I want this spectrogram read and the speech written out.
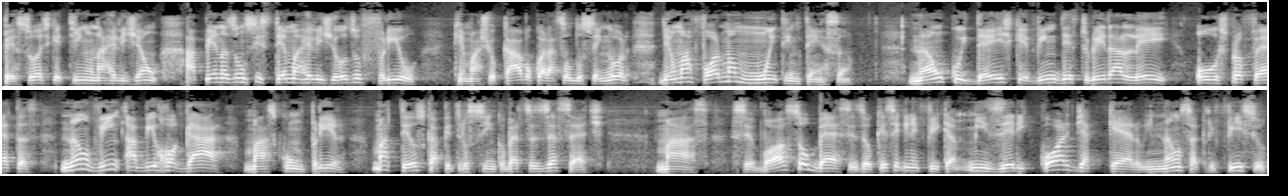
pessoas que tinham na religião apenas um sistema religioso frio, que machucava o coração do Senhor de uma forma muito intensa. Não cuideis que vim destruir a lei ou os profetas, não vim abirrogar, mas cumprir. Mateus capítulo 5, verso 17. Mas, se vós soubesses o que significa misericórdia quero e não sacrifício,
